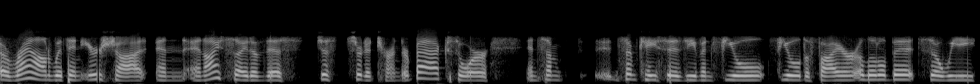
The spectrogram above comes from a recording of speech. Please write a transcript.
around within earshot and, and eyesight of this just sort of turn their backs or in some in some cases even fuel fuel the fire a little bit. So we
